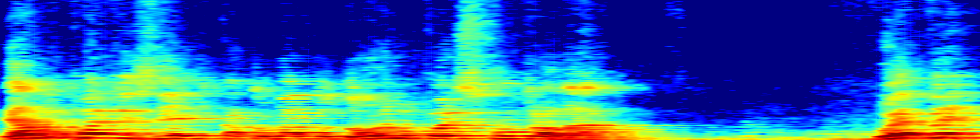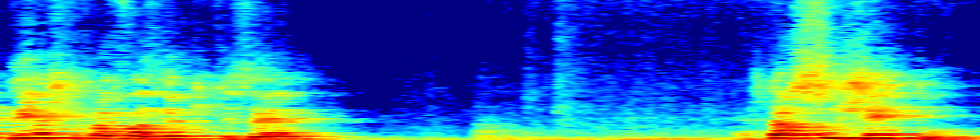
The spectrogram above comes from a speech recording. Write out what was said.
ela não pode dizer que está tomando o dom e não pode se controlar. Não é pretexto para fazer o que quiser. Está sujeito.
